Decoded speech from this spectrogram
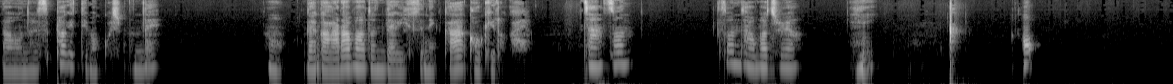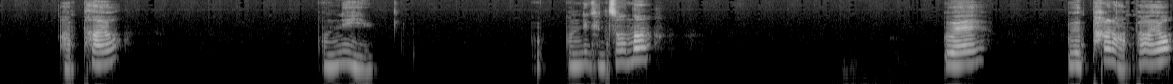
나 오늘 스파게티 먹고 싶은데. 어, 내가 알아봐둔 데가 있으니까 거기로 가요. 자, 손. 손 잡아줘요. 히. 어? 아파요? 언니, 언니 괜찮아? 왜? 왜 팔 아파요?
